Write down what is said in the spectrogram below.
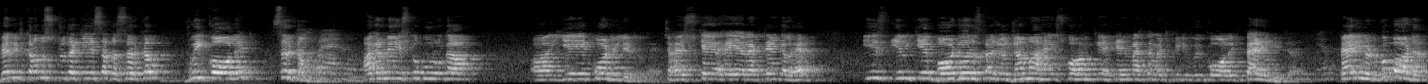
when it comes to the case of the circle we call it circumference अगर मैं इसको बोलूँगा ये एक क्वाड्रिलेटरल है चाहे स्क्वायर है या रेक्टेंगल है इस इनके बॉर्डर्स का जो जमा है इसको हम कहते हैं mathematically we call it perimeter perimeter को border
